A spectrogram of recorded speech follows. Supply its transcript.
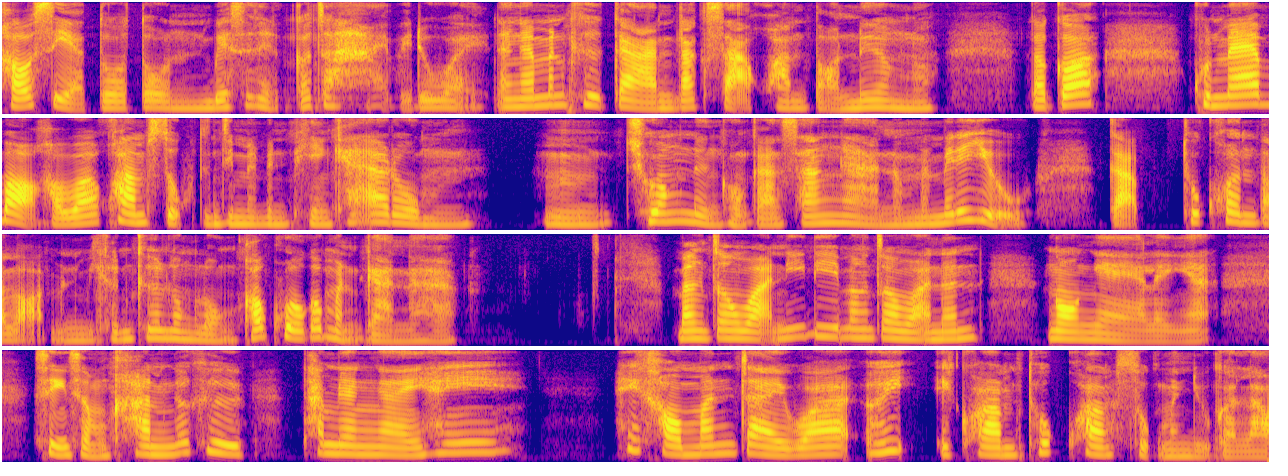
เขาเสียตัวตนเบสเน็ตก็จะหายไปด้วย ดังนั้นมันคือการรักษาความต่อเนื่องเนาะแล้วก็คุณแม่บอกค่ะว่าความสุขจริงๆมันเป็นเพียงแค่อารมณ์ช่วงหนึ่งของการสร้างงานเนาะมันไม่ได้อยู่กับทุกคนตลอดมันมีขึ้นขึ้นลงลงครอบครัวก็เหมือนกันนะคะบางจังหวะนี้ดีบางจังหวะนั้นงองแงอะไรเงี้ยสิ่งสำคัญก็คือทำยังไงให้ ให้เขามั่นใจว่าเฮ้ยไอความทุกข์ความสุขมันอยู่กับเรา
